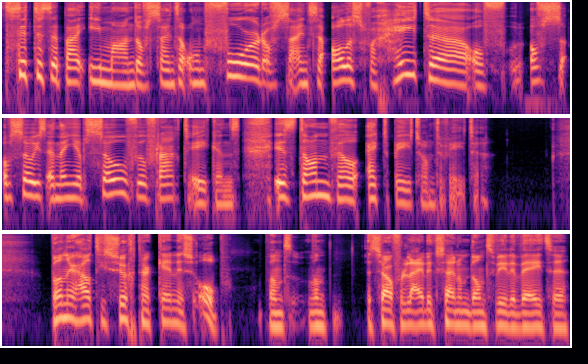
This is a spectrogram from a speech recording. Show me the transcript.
zitten ze bij iemand of zijn ze ontvoerd of zijn ze alles vergeten of, of, of zoiets. En dan je hebt zoveel vraagtekens. Is dan wel echt beter om te weten. Wanneer houdt die zucht naar kennis op? Want, want het zou verleidelijk zijn om dan te willen weten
